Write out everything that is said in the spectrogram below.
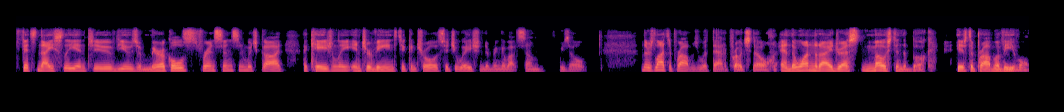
fits nicely into views of miracles, for instance, in which God occasionally intervenes to control a situation to bring about some result. There's lots of problems with that approach, though. And the one that I address most in the book is the problem of evil.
